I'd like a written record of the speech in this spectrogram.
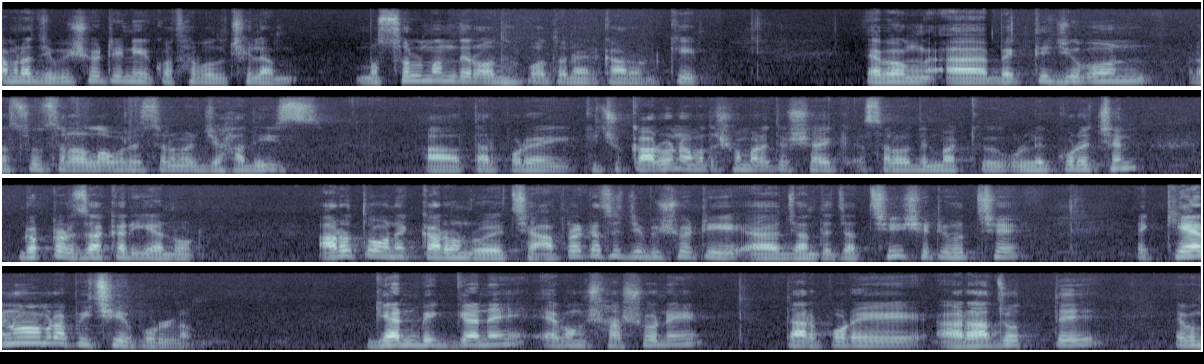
আমরা যে বিষয়টি নিয়ে কথা বলছিলাম, মুসলমানদের অধপতনের কারণ কি? এবং ব্যক্তি জীবন রাসুল সাল্লাহ আলাইস্লামের যে হাদিস তারপরে কিছু কারণ আমাদের সম্মানিত শেখ সালাউদ্দিন বাক্য উল্লেখ করেছেন। ডক্টর জাকারিয়া নোর আরও তো অনেক কারণ রয়েছে। আপনার কাছে যে বিষয়টি জানতে চাচ্ছি, সেটি হচ্ছে, কেন আমরা পিছিয়ে পড়লাম? জ্ঞান বিজ্ঞানে এবং শাসনে, তারপরে রাজত্বে এবং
